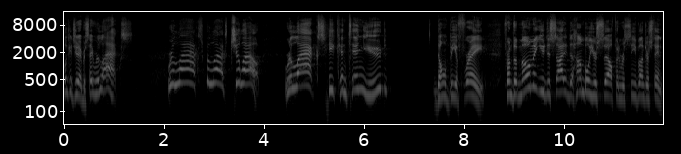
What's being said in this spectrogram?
Look at your neighbor. Say, relax. Relax, relax, chill out. Relax. He continued. Don't be afraid. From the moment you decided to humble yourself and receive understanding,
